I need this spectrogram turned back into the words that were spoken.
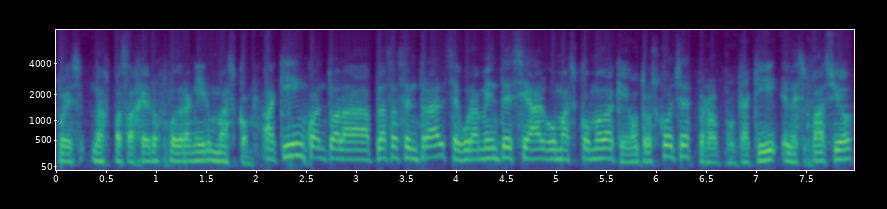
pues los pasajeros podrán ir más cómodos. Aquí en cuanto a la plaza central, seguramente sea algo más cómoda que otros coches, pero porque aquí el espacio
